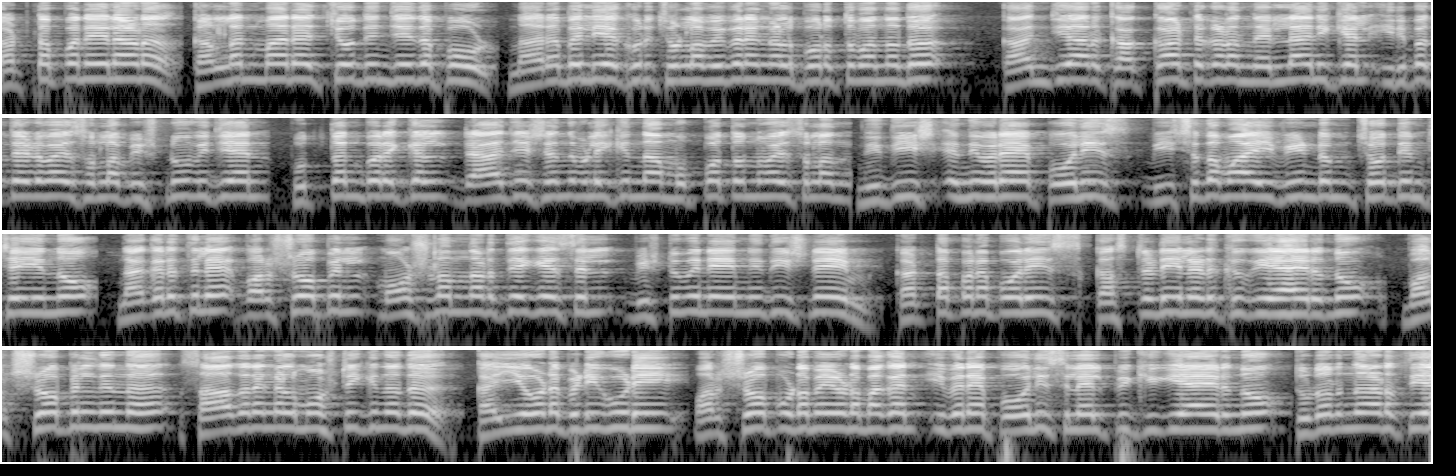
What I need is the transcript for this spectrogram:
കട്ടപ്പനയിലാണ് കള്ളന്മാരെ ചോദ്യം ചെയ്തപ്പോൾ നരബലിയെക്കുറിച്ചുള്ള വിവരങ്ങൾ പുറത്തു വന്നത് കാഞ്ചിയാർ കക്കാട്ടുകട നെല്ലാനിക്കൽ ഇരുപത്തേഴ് വയസ്സുള്ള വിഷ്ണു വിജയൻ പുത്തൻപുരയ്ക്കൽ രാജേഷ് എന്ന് വിളിക്കുന്ന മുപ്പത്തൊന്ന് വയസ്സുള്ള നിതീഷ് എന്നിവരെ പോലീസ് വിശദമായി വീണ്ടും ചോദ്യം ചെയ്യുന്നു. നഗരത്തിലെ വർക്ക്ഷോപ്പിൽ മോഷണം നടത്തിയ കേസിൽ വിഷ്ണുവിനെയും നിതീഷിനെയും കട്ടപ്പന പോലീസ് കസ്റ്റഡിയിലെടുക്കുകയായിരുന്നു. വർക്ക്ഷോപ്പിൽ നിന്ന് സാധനങ്ങൾ മോഷ്ടിക്കുന്നത് കയ്യോടെ പിടികൂടി വർക്ക്ഷോപ്പ് ഉടമയുടെ മകൻ ഇവരെ പോലീസിൽ ഏൽപ്പിക്കുകയായിരുന്നു. തുടർന്ന് നടത്തിയ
